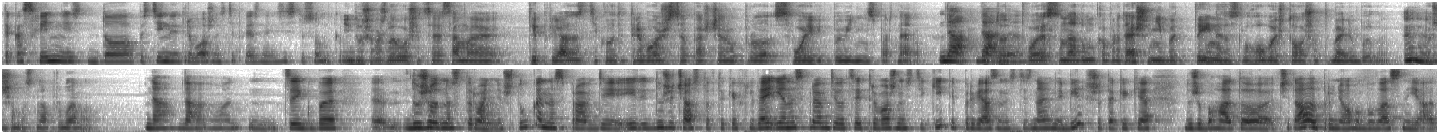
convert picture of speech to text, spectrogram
така схильність до постійної тривожності пов'язаної зі стосунками. І дуже важливо, що це саме тип прив'язаності, коли ти тривожишся в першу чергу про свою відповідність партнеру. Да, тобто да, твоя основна думка про те, що ніби ти не заслуговуєш того, щоб тебе любили. Ось чому основна проблема. Да, да. Це якби дуже одностороння штука, насправді, і дуже часто в таких людей. Я насправді оцей тривожності тип прив'язаності знаю найбільше, так як я дуже багато читала про нього, бо власне я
